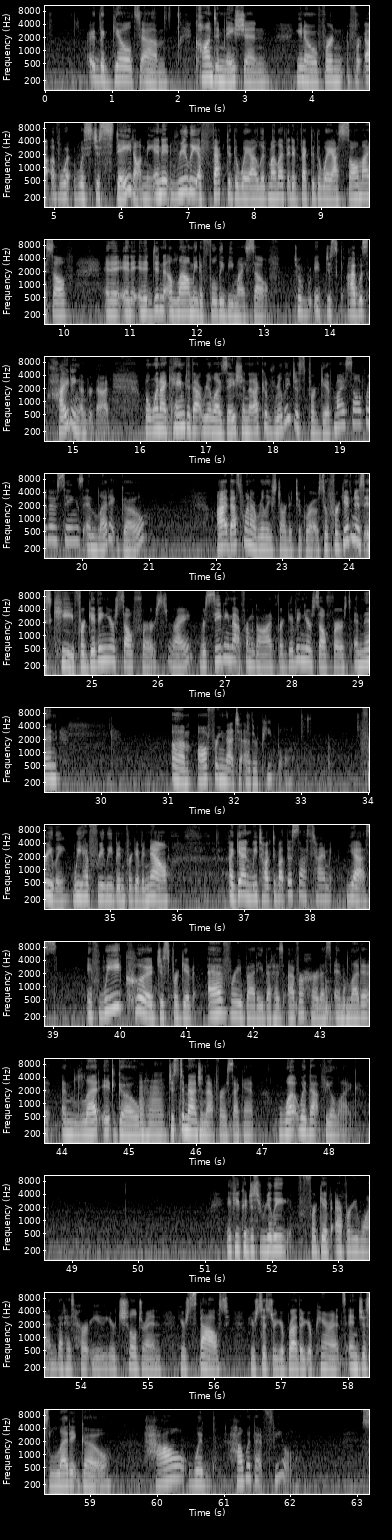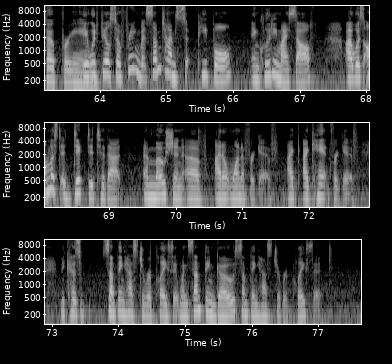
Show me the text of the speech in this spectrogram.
the guilt, um, condemnation, you know, for, for uh, of what was just stayed on me, and it really affected the way I lived my life. It affected the way I saw myself, and it, and it, and it didn't allow me to fully be myself. To it just I was hiding under that. But when I came to that realization that I could really just forgive myself for those things and let it go, I, that's when I really started to grow. So forgiveness is key. Forgiving yourself first, right? Receiving that from God, forgiving yourself first, and then um, offering that to other people freely. We have freely been forgiven. Now, again, we talked about this last time. Yes, if we could just forgive everybody that has ever hurt us and let it and let it go, mm-hmm. just imagine that for a second. What would that feel like? If you could just really forgive everyone that has hurt you, your children, your spouse, your sister, your brother, your parents, and just let it go, how would how would that feel? So freeing. It would feel so freeing, but sometimes people, including myself, I was almost addicted to that emotion of I don't want to forgive. I, I can't forgive because something has to replace it. When something goes, something has to replace it.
